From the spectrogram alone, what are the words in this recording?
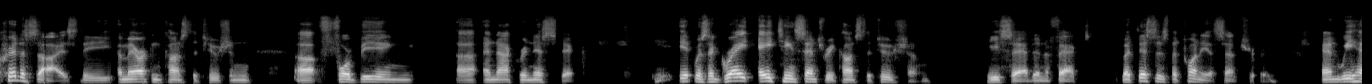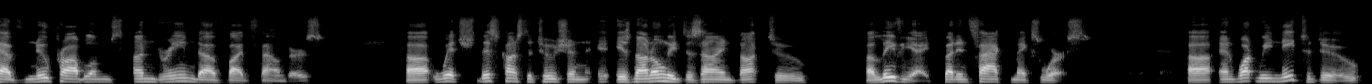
criticize the American Constitution uh, for being uh, anachronistic. It was a great 18th century constitution, he said, in effect, but this is the 20th century. And we have new problems undreamed of by the founders, uh, which this constitution is not only designed not to alleviate, but in fact makes worse. Uh, and what we need to do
